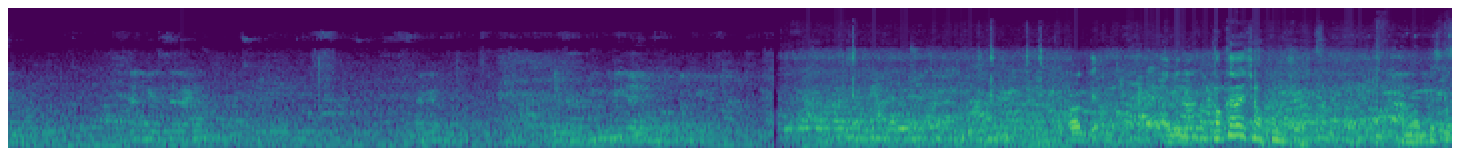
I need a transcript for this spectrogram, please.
ఓకే. అవి నిమిషం ఒక్క నిమిషం.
